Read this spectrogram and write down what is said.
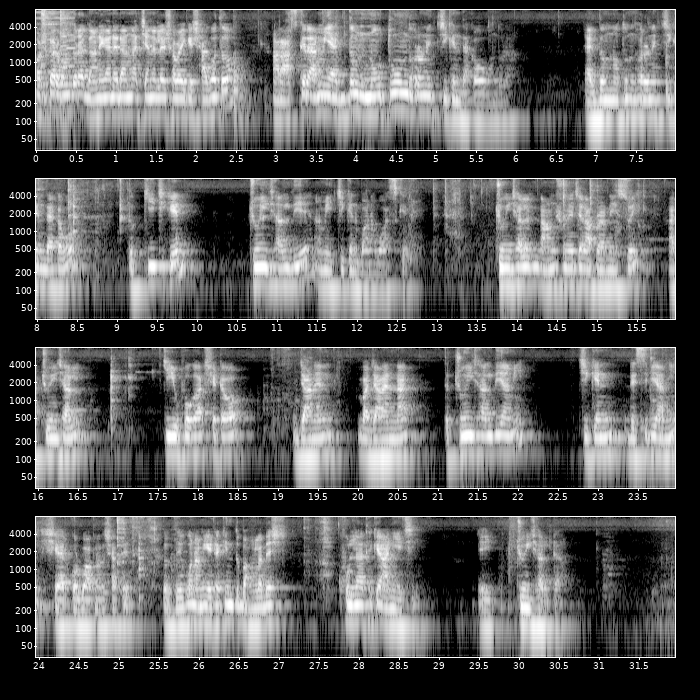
নমস্কার বন্ধুরা, গানে গানে রান্নার চ্যানেলে সবাইকে স্বাগত। আর আজকের আমি একদম নতুন ধরনের চিকেন দেখাবো বন্ধুরা। একদম নতুন ধরনের চিকেন দেখাবো। তো কি চিকেন? চুঁই ঝাল দিয়ে আমি চিকেন বানাবো আজকে। চুঁই ঝালের নাম শুনেছেন আপনারা নিশ্চয়ই। আর চুঁই ঝাল কী উপকার সেটাও জানেন বা জানেন না। তো চুঁই ঝাল দিয়ে আমি চিকেন রেসিপি আমি শেয়ার করব আপনাদের সাথে। তো দেখুন, আমি এটা কিন্তু বাংলাদেশ খুলনা থেকে আনিয়েছি। এই চুঁই ঝালটা।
